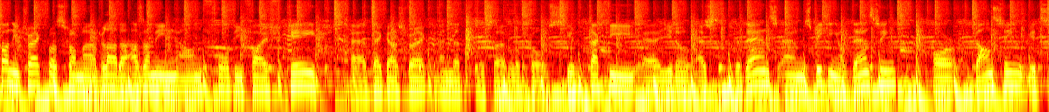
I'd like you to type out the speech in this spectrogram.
funny track was from uh, Vlada Azamin on 45k uh, tech house track, and that recital, of course, give Taki, uh, you know, as the dance. And speaking of dancing or dancing, it's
